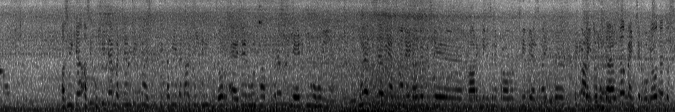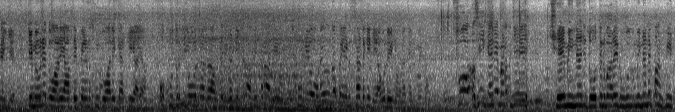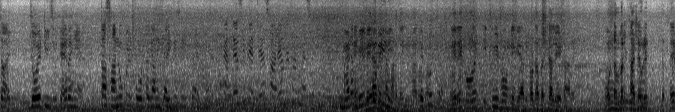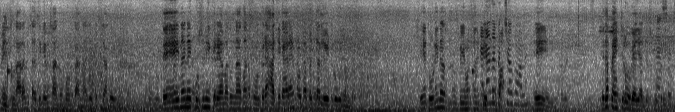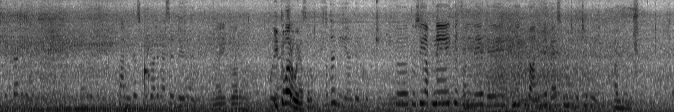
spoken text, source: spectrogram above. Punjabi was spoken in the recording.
ਕੌਣ ਅਸੀਂ ਕਿਹਾ, ਅਸੀਂ ਉਸੇ ਟਾਈਮ ਬੱਚਿਆਂ ਨੂੰ ਠੀਕ ਸ਼ੁਰੂ ਕੀਤਾ ਵੀ ਇਹ ਤਾਂ ਗੱਲ ਠੀਕ ਨਹੀਂ, ਜੋ ਐਜ਼ ਏ ਰੂਲ ਸਭ ਤੋਂ ਪਹਿਲਾਂ ਲੇਟ ਕਿਉਂ ਹੋਈ ਹੈ? ਉਹਨੇ ਦੱਸਿਆ ਵੀ ਇਸ ਤਰ੍ਹਾਂ ਲੇਟ ਹੋ ਗਿਆ ਪਿੱਛੇ ਫਾੜਕ ਦੀ ਕਿਸੇ ਨੇ ਪ੍ਰੋਬਲਮ ਸੀ ਵੀ ਇਸ ਤਰ੍ਹਾਂ ਇੱਕ ਤਾਂ ਤੋਂ ਮੁੰਡਾ ਹੈ ਉਹਦਾ ਪੈਂਚਰ ਹੋ ਗਿਆ, ਉਹ ਤਾਂ ਦੱਸਿਆ ਹੀ ਹੈ ਕਿਵੇਂ ਉਹਨੇ ਦੁਆਰੇ ਆਪਦੇ ਪੇਰੈਂਟਸ ਨੂੰ ਦੁਆਰੇ ਕਰਕੇ ਆਇਆ। ਉਹ ਕੁਦਰਤੀ ਉਹ ਰਸਤੇ 'ਚ ਗੱਡੀ ਖੜਾ ਕੇ ਸਕੂਟੀ ਉਹਨੇ ਉਹਦਾ ਪੇਰੈਂਟਸ ਛੱਡ ਕੇ ਗਿਆ, ਉਹ ਲੇਟ ਹੋ ਗਿਆ ਤਿੰਨ ਮਿੰਟ। ਸੋ ਅਸੀਂ ਕਹਿੰਦੇ ਮੈਡਮ ਜੇ 6 ਮਹੀਨਿਆਂ 'ਚ ਦੋ ਤਿੰਨ ਵਾਰ ਇਹ ਰੂਲ ਇਹਨਾਂ ਨੇ ਭੰਗ ਕੀਤਾ ਹੈ, ਜੋ ਇਹ ਟੀਚਰ ਕਹਿ ਰਹੇ ਹੈ ਤਾਂ ਸਾਨੂੰ ਕੋਈ ਰਿਪੋਰਟ ਤਾਂ ਜਾਣੀ ਚਾਹੀਦੀ ਸੀ ਇੱਥੇ? ਇੱਥੋਂ ਕਹਿੰਦੇ ਅਸੀਂ ਭੇਜਿਆ ਸਾਰਿਆਂ ਦੇ ਘਰ ਮੈਸੇਜ ਮੈਡਮ ਨਹੀਂ, ਬਿਲਕੁਲ ਮੇਰਾ ਵੀ ਬੇਟਾ ਨਹੀਂ। ਪੜਦਾ ਜੀ ਮੈਂ ਦੇਖੋ ਤੁਹਾਡਾ ਮੇਰੇ ਕੋਲ ਇੱਕ ਵੀ ਫੋਨ ਨਹੀਂ ਗਿਆ ਵੀ ਤੁਹਾਡਾ ਬੱਚਾ ਲੇਟ ਆ ਰਿਹਾ। ਉਹ ਨੰਬਰ ਸਾਡੇ ਉਰੇ ਦਿੱਤੇ ਜੀ, ਸਾਰਾ ਵੀ ਅਸੀਂ ਕਿਹਾ ਵੀ ਸਾਨੂੰ ਫੋਨ ਕਰਨਾ ਜੇ ਬੱਚਾ ਲੇਟ ਹੈ ਤੇ ਇਹ ਇਹਨਾਂ ਨੇ ਕੁਝ ਨਹੀਂ ਕਰਿਆ ਮਤਲਬ ਨਾ ਸਾਨੂੰ ਫੋਨ ਕਰਿਆ। ਅੱਜ ਕਹਿ ਰਹੇ ਨੇ ਤੁਹਾਡਾ ਬੱਚਾ ਲੇਟ ਰੋਜ਼ ਆਉਂਦਾ। ਇਹ ਥੋੜੀ ਨਾ ਵੀ ਹੁਣ ਤੁਸੀਂ ਇਹਨਾਂ ਦਾ paper- ਬੱਚਾ ਕੌਣ ਹੈ? ਇਹ ਹੈ ਜੀ ਮੇਰਾ ਬੇਟਾ। ਇਹਦਾ ਪੈਂਚਰ ਹੋ ਗਿਆ ਜੀ ਅੱਜ ਸਕੂਟਰੀ ਮੈਸੇਜ ਦਿੱਤਾ ਕਿ ਤਾਂ ਸਕੂਲ ਵਾਲੇ ਮੈਸੇਜ ਦੇ ਰਹੇ ਹਨ ਇੱਕ ਵਾਰ ਹੋਇਆ। ਸਰ। ਪਤਾ ਕੀ ਹੈ ਦੇਖੋ ਇੱਕ ਤੁਸੀਂ ਆਪਣੇ ਇੱਕ ਜ਼ਿਲ੍ਹੇ ਦੇ ਆਪਣੇ ਕੁਰਾਲੀ ਦੇ ਬੈਸਟ ਸਕੂਲ 'ਚ ਬੱਚੇ ਭੇਜੋ। ਹਾਂਜੀ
